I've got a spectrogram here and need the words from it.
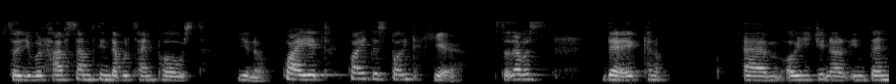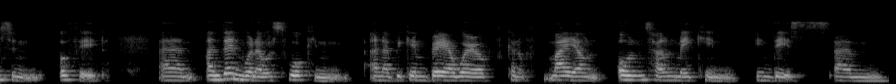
So you would have something that would signpost, you know, quiet, quietest point here so that was the kind of um, original intention of it. Um, and then when I was walking and I became very aware of kind of my own, own sound making in these um,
